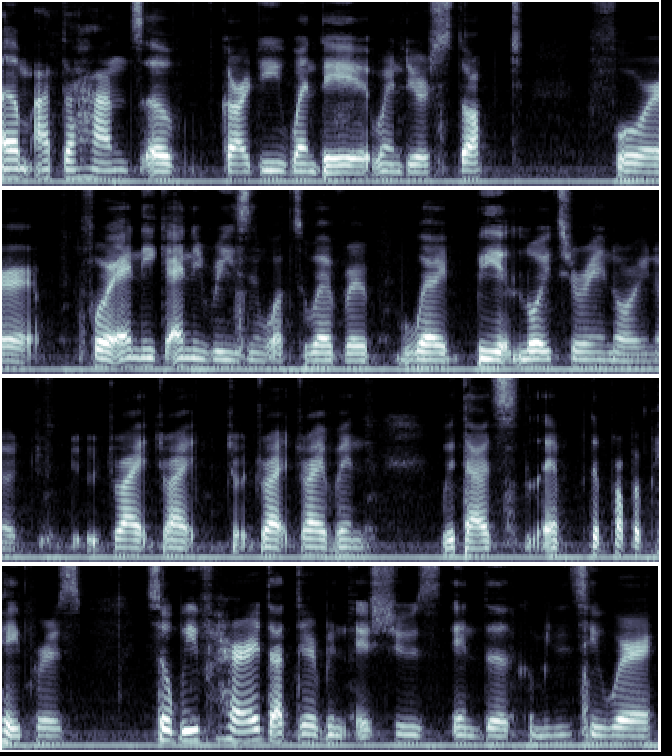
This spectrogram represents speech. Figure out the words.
um, at the hands of Gardaí when they when they're stopped for for any any reason whatsoever, where be it loitering or you know dri- dri- dri- driving without uh, the proper papers. So we've heard that there have been issues in the community where,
